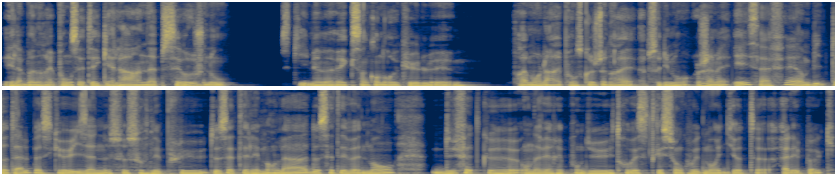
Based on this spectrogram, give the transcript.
et la bonne réponse était qu'elle a un abcès au genou, ce qui même avec 5 ans de recul vraiment la réponse que je donnerais absolument jamais. Et ça a fait un beat total parce que Isa ne se souvenait plus de cet élément-là, de cet événement, du fait qu'on avait répondu et trouvé cette question complètement idiote à l'époque.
